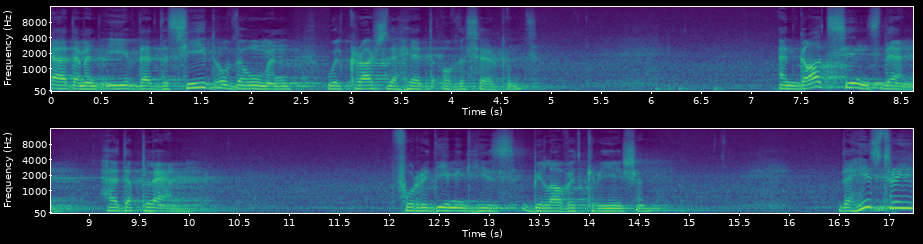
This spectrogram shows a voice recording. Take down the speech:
Adam and Eve that the seed of the woman will crush the head of the serpent. And God, since then, had a plan for redeeming His beloved creation. The history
